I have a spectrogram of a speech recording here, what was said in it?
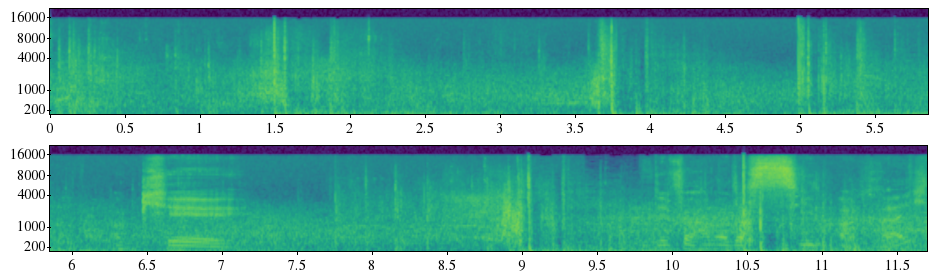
Fuck? Okay. In dem Fall haben wir das Ziel erreicht,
